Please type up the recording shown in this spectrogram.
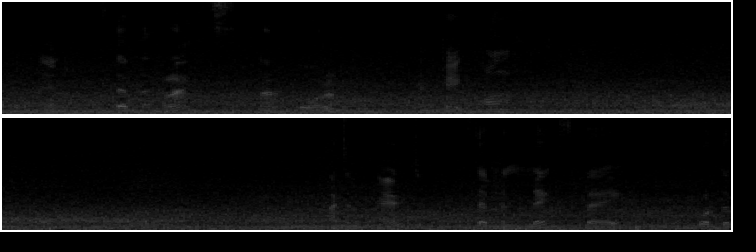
Adem in, stap naar rechts, naar voren en kijk omhoog. Adem uit, stap naar links bij voor de.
